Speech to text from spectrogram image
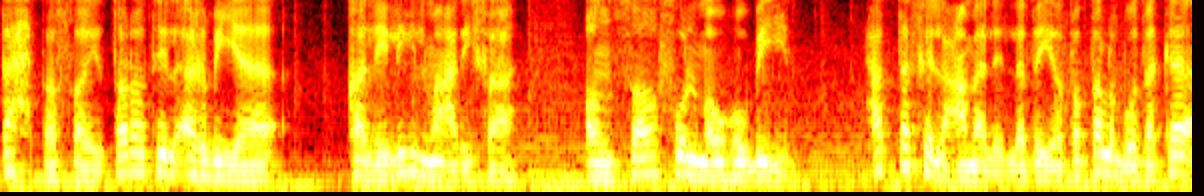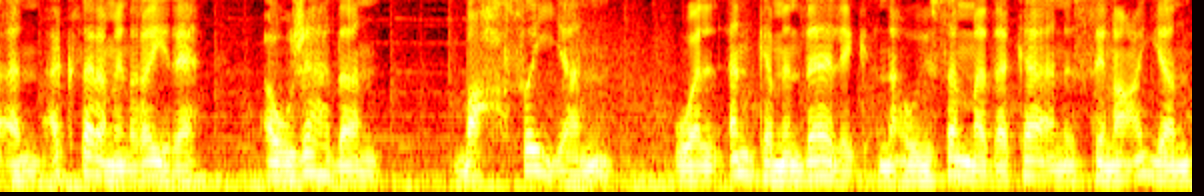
تحت سيطرة الأغبياء قليلي المعرفة أنصاف الموهوبين حتى في العمل الذي يتطلب ذكاء أكثر من غيره أو جهدا بحصيا. والانكى من ذلك أنه يسمى ذكاء اصطناعيا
